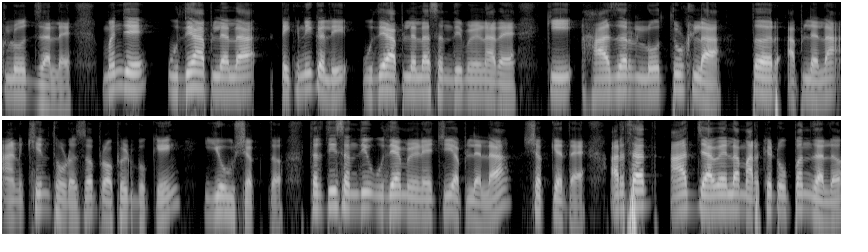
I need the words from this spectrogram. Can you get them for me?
क्लोज झालंय. म्हणजे उद्या आपल्याला टेक्निकली उद्या आपल्याला संधी मिळणार आहे की हा जर लो तुटला तर आपल्याला आणखीन थोडंसं प्रॉफिट बुकिंग येऊ शकतं. तर ती संधी उद्या मिळण्याची आपल्याला शक्यता आहे. अर्थात आज ज्या वेळेला मार्केट ओपन झालं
